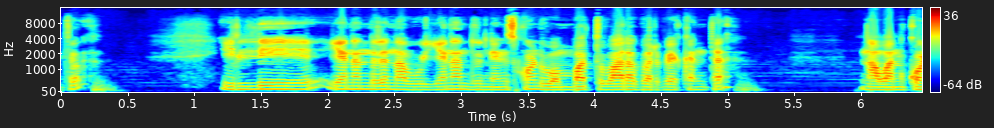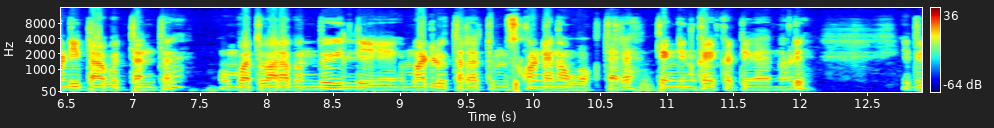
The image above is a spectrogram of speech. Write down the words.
ಇದು. ಇಲ್ಲಿ ಏನಂದರೆ, ನಾವು ಏನಂದ್ರೆ ನೆನೆಸ್ಕೊಂಡು ಒಂಬತ್ತು ವಾರ ಬರಬೇಕಂತ ನಾವು ಅಂದ್ಕೊಂಡಿದ್ದಾಗುತ್ತಂತ ಒಂಬತ್ತು ವಾರ ಬಂದು ಇಲ್ಲಿ ಮಡ್ಲು ಥರ ತುಂಬಿಸ್ಕೊಂಡೇನೋ ಹೋಗ್ತಾರೆ. ತೆಂಗಿನಕಾಯಿ ಕಟ್ಟಿದ್ದಾರೆ ನೋಡಿ. ಇದು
